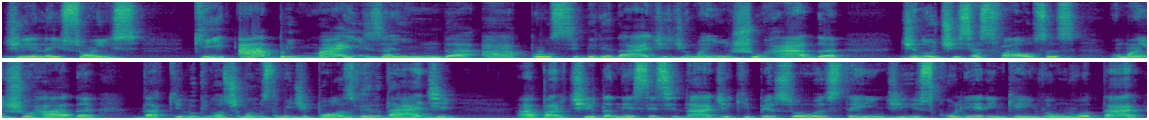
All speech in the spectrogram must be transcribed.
de eleições que abre mais ainda a possibilidade de uma enxurrada de notícias falsas, uma enxurrada daquilo que nós chamamos também de pós-verdade, a partir da necessidade que pessoas têm de escolher em quem vão votar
